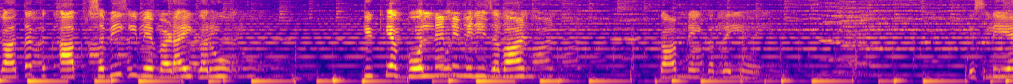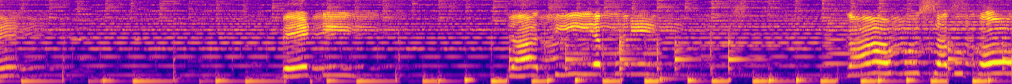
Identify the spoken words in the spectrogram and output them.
कहाँ तक आप सभी की मैं बड़ाई करूँ, क्योंकि अब बोलने में मेरी जबान काम नहीं कर रही है। इसलिए, बेटी, जाती अपने गाँव सबको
